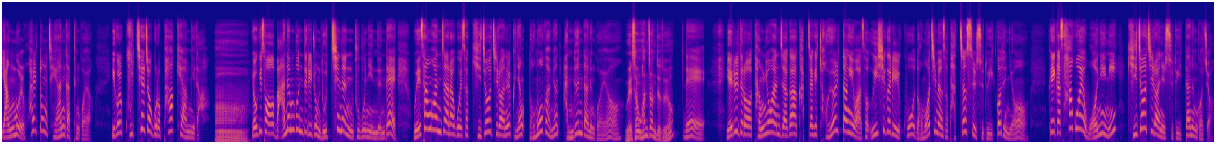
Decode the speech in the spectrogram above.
약물, 활동 제한 같은 거요. 이걸 구체적으로 파악해야 합니다. 아, 여기서 많은 분들이 좀 놓치는 부분이 있는데 외상 환자라고 해서 기저질환을 그냥 넘어가면 안 된다는 거예요. 외상 환자인데도요? 네. 예를 들어 당뇨 환자가 갑자기 저혈당이 와서 의식을 잃고 넘어지면서 다쳤을 수도 있거든요. 그러니까 사고의 원인이 기저질환일 수도 있다는 거죠.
